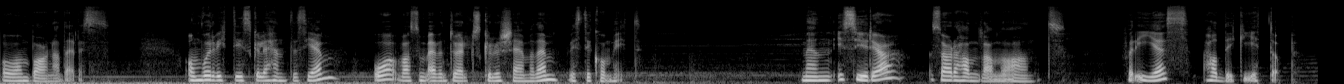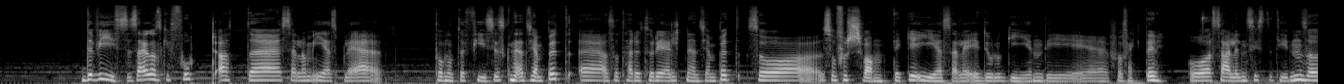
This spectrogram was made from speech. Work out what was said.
og om barna deres. Om hvorvidt de skulle hentes hjem, og hva som eventuelt skulle skje med dem hvis de kom hit. Men i Syria så har det handla om noe annet. For IS hadde ikke gitt opp. Det viste seg ganske fort at uh, selv om IS ble på en måte fysisk nedkjempet, eh, altså territorielt nedkjempet, så, så, forsvant ikke IS eller ideologien de forfekter. Og særlig den siste tiden så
